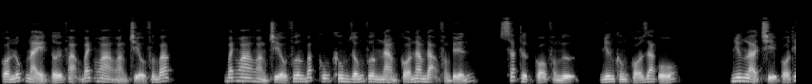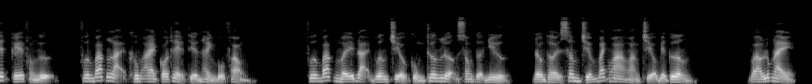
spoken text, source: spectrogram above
còn lúc này tới phạm bách hoa hoàng triều phương bắc. Bách hoa hoàng triều phương bắc cũng không giống phương nam có năm đạo phòng tuyến, xác thực có phòng ngự, nhưng không có gia cố. Nhưng là chỉ có thiết kế phòng ngự, phương bắc lại không ai có thể tiến hành bố phòng phương bắc mấy đại vương triều cùng thương lượng xong tựa như, đồng thời xâm chiếm bách hoa hoàng triều biên cương. Vào lúc này,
